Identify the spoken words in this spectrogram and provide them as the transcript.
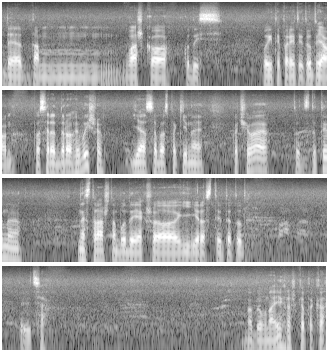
де там важко кудись вийти, перейти. Тут я вон посеред дороги вийшов, я себе спокійно почуваю, тут з дитиною. Не страшно буде, якщо її ростити тут. Дивіться. Надувна іграшка така.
